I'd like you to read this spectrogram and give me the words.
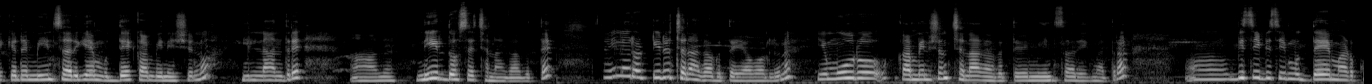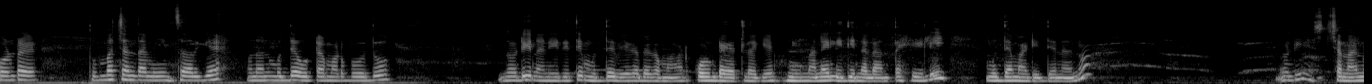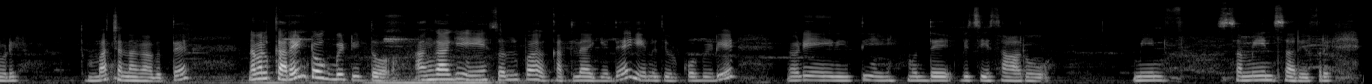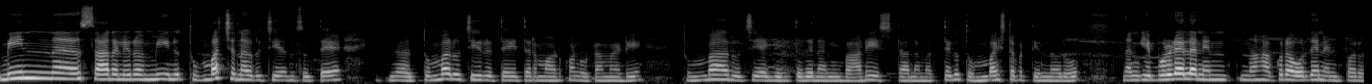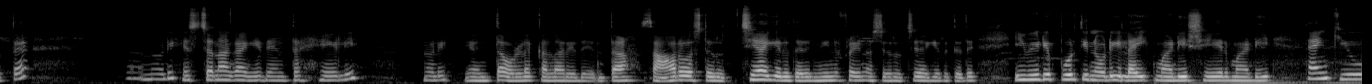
ಏಕೆಂದರೆ ಮೀನು ಸಾರಿಗೆ ಮುದ್ದೆ ಕಾಂಬಿನೇಷನ್ನು ಇಲ್ಲಾಂದರೆ ನೀರು ದೋಸೆ ಚೆನ್ನಾಗಾಗುತ್ತೆ. ಇಲ್ಲ ರೊಟ್ಟಿನೂ ಚೆನ್ನಾಗಾಗುತ್ತೆ ಯಾವಾಗಲೂ ಈ ಮೂರು ಕಾಂಬಿನೇಷನ್ ಚೆನ್ನಾಗಾಗುತ್ತೆ ಮೀನು ಸಾರಿಗೆ ಮಾತ್ರ. ಬಿಸಿ ಬಿಸಿ ಮುದ್ದೆ ಮಾಡಿಕೊಂಡ್ರೆ ತುಂಬ ಚೆಂದ ಮೀನು ಸಾರಿಗೆ. ಒಂದೊಂದು ಮುದ್ದೆ ಊಟ ಮಾಡ್ಬೋದು. ನೋಡಿ, ನಾನು ಈ ರೀತಿ ಮುದ್ದೆ ಬೇಗ ಬೇಗ ಮಾಡಿಕೊಂಡೆ ಅತ್ಲಾಗೆ ನೀನು ಮನೇಲಿ ಇದ್ದೀನಲ್ಲ ಅಂತ ಹೇಳಿ ಮುದ್ದೆ ಮಾಡಿದ್ದೆ ನಾನು. ನೋಡಿ, ಎಷ್ಟು ಚೆನ್ನಾಗಿ ನೋಡಿ. ತುಂಬ ಚೆನ್ನಾಗಾಗುತ್ತೆ. ನಮ್ಮಲ್ಲಿ ಕರೆಂಟ್ ಹೋಗಿಬಿಟ್ಟಿತ್ತು. ಹಂಗಾಗಿ ಸ್ವಲ್ಪ ಕತ್ಲಾಗಿದೆ ಏನು ತಿಳ್ಕೊಬೇಡಿ. ನೋಡಿ, ಈ ರೀತಿ ಮುದ್ದೆ, ಬಿಸಿ ಸಾರು, ಮೀನು ಸ, ಮೀನು ಸಾರಿ ಫ್ರೈ, ಮೀನು ಸಾರಲ್ಲಿರೋ ಮೀನು ತುಂಬ ಚೆನ್ನಾಗಿ ರುಚಿ ಅನಿಸುತ್ತೆ. ತುಂಬ ರುಚಿ ಇರುತ್ತೆ ಈ ಥರ ಮಾಡ್ಕೊಂಡು ಊಟ ಮಾಡಿ. ತುಂಬ ರುಚಿಯಾಗಿರ್ತದೆ ನನಗೆ ಭಾರಿ ಇಷ್ಟ. ನಮ್ಮ ಅತ್ತೆಗೂ ತುಂಬ ಇಷ್ಟಪಟ್ಟು ತಿನ್ನೋರು. ನನಗೆ ಬುರುಡೆಲ್ಲ ನೆನ್ಪು ಹಾಕಿದ್ರೆ ಅವ್ರದ್ದೇ ನೆನಪು ಬರುತ್ತೆ. ನೋಡಿ ಎಷ್ಟು ಚೆನ್ನಾಗಾಗಿದೆ ಅಂತ ಹೇಳಿ. ನೋಡಿ ಎಂಥ ಒಳ್ಳೆ ಕಲರ್ ಇದೆ ಅಂತ. ಸಾರು ಅಷ್ಟೇ ರುಚಿಯಾಗಿರುತ್ತದೆ, ಮೀನು ಫ್ರೈನೂ ಅಷ್ಟೇ ರುಚಿಯಾಗಿರುತ್ತದೆ. ಈ ವಿಡಿಯೋ ಪೂರ್ತಿ ನೋಡಿ ಲೈಕ್ ಮಾಡಿ ಶೇರ್ ಮಾಡಿ. Thank you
